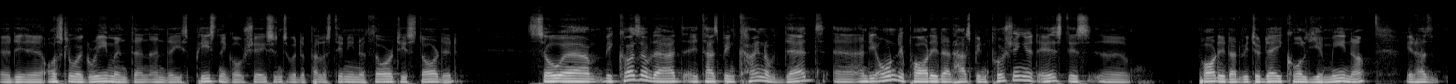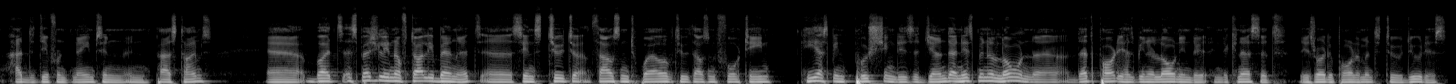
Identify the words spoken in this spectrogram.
Uh, the Oslo Agreement and, and these peace negotiations with the Palestinian Authority started, So um, because of that, it has been kind of dead, uh, and the only party that has been pushing it is this uh, party that we today call Yamina. It has had different names in, in past times. Uh, but especially Naftali Bennett, uh, since 2012, 2014, he has been pushing this agenda, and he's been alone. Uh, that party has been alone in the in the Knesset, the Israeli parliament, to do this.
